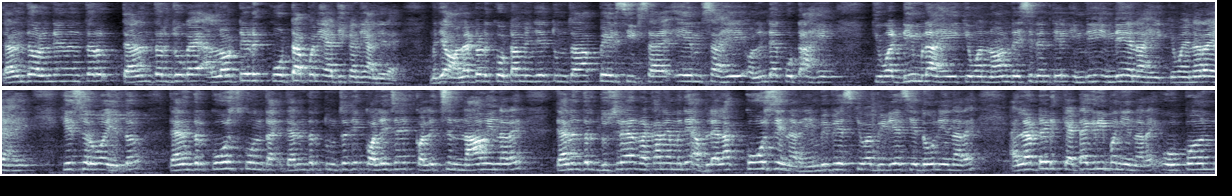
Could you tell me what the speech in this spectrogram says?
त्यानंतर ऑल इंडियानंतर त्यानंतर जो काही अलॉटेड कोटा पण या ठिकाणी आलेला आहे. म्हणजे अलॉटेड कोटा म्हणजे तुमचा पेड सीट्स आहे एम्स आहे ऑल इंडिया कोटा आहे किंवा डीम्ड आहे किंवा नॉन रेसिडेंटियल इंडि इंडियन आहे किंवा एन आर आय आहे हे सर्व येतं. त्यानंतर कोर्स कोणता आहे? त्यानंतर तुमचं जे कॉलेज आहे कॉलेजचं नाव येणार आहे. त्यानंतर दुसऱ्या रकान्यामध्ये आपल्याला कोर्स येणार आहे. एमबीबीएस किंवा बीडीएस हे दोन येणार आहे. अलॉटेड कॅटेगरी पण येणार आहे. Open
